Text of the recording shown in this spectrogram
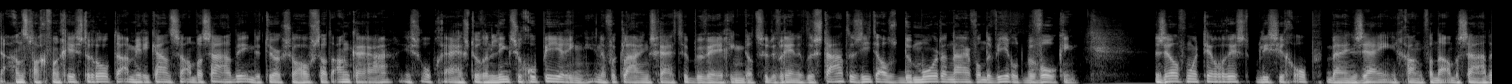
De aanslag van gisteren op de Amerikaanse ambassade in de Turkse hoofdstad Ankara is opgeëist door een linkse groepering. In een verklaring schrijft de beweging dat ze de Verenigde Staten ziet als de moordenaar van de wereldbevolking. Een zelfmoordterrorist blies zich op bij een zijingang van de ambassade.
